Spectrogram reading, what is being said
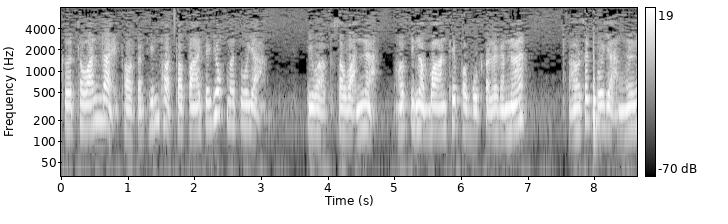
เกิดสวรรค์ได้ทอดกระถินทอดปลาปลาจะยกมาตัวอย่าง ที่ว่าสวรรค์เนี่ยเอาตินบาลเทพบุตรกันแล้วกันนะ เอาสักตัวอย่างหนึ่ง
